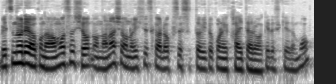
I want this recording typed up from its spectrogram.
別の例はこのアモス書の7章の1節から6節というところに書いてあるわけですけれども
